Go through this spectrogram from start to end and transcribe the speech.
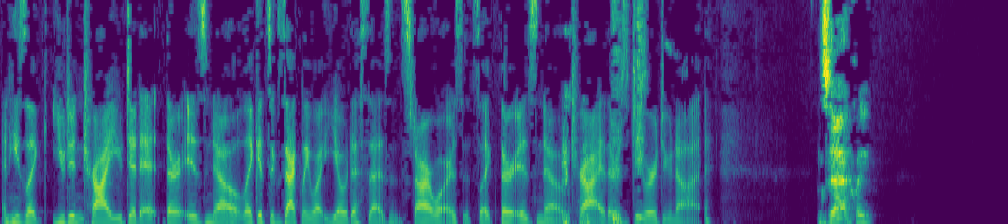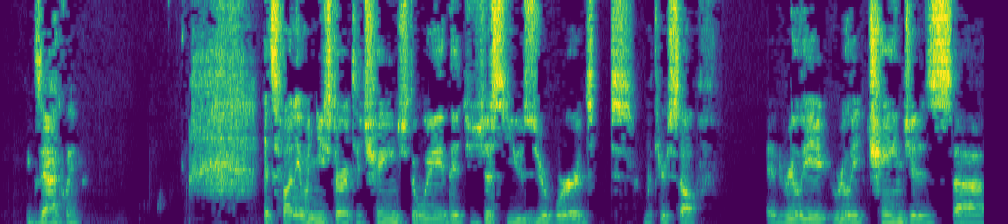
and he's like, you didn't try, you did it. There is no, like, it's exactly what Yoda says in Star Wars. It's like, there is no try, there's do or do not. Exactly. Exactly. It's funny when you start to change the way that you just use your words with yourself. It really, really changes uh,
